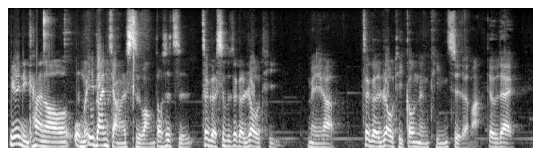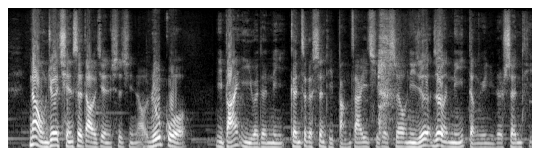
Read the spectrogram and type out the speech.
因为你看哦，我们一般讲的死亡都是指这个是不是这个肉体没了，这个肉体功能停止了嘛，对不对？那我们就会牵涉到一件事情哦，如果你把以为的你跟这个身体绑在一起的时候，你认认为你等于你的身体，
